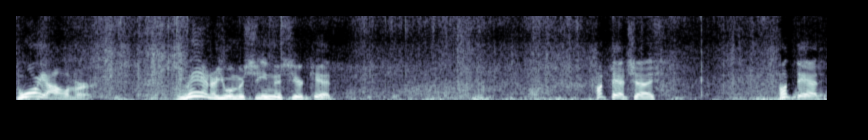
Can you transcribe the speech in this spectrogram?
boy, Oliver. Man, are you a machine this year, kid. Hunt dead, Shies. Hunt dead.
